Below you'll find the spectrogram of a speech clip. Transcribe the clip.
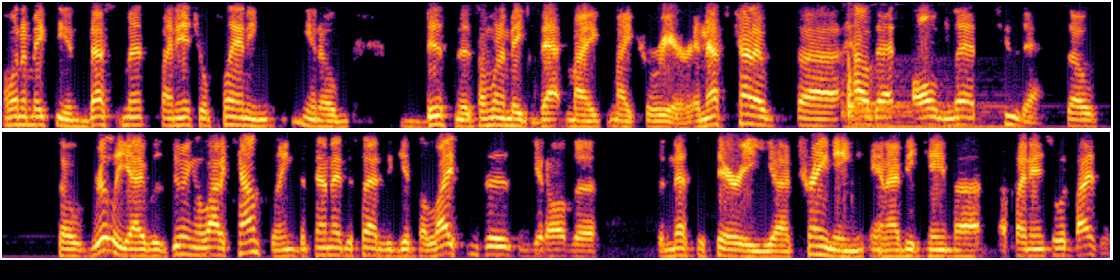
I want to make the investment financial planning, you know, business. I want to make that my, my career. And that's kind of uh, how that all led to that. So, so really I was doing a lot of counseling, but then I decided to get the licenses and get all the, the necessary uh, training, and I became a, a financial advisor.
